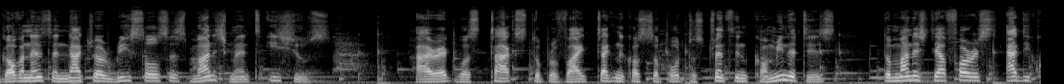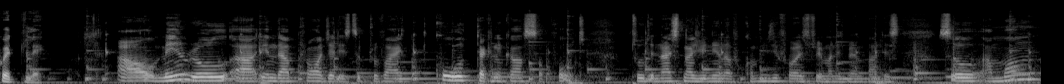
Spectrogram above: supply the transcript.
governance, and natural resources management issues. IREDD was tasked to provide technical support to strengthen communities to manage their forests adequately. Our main role uh, in that project is to provide core technical support to the National Union of Community Forestry Management Bodies. So, among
